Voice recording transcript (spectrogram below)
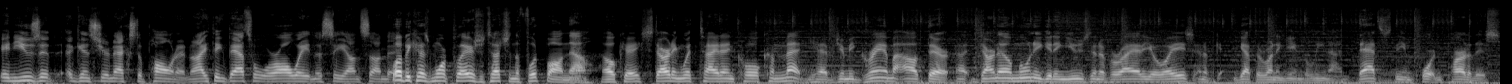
and use it against your next opponent. And I think that's what we're all waiting to see on Sunday. Well, because more players are touching the football now, okay? Starting with tight end Cole Kmet. You have Jimmy Graham out there. Uh, Darnell Mooney getting used in a variety of ways, and you got the running game to lean on. That's the important part of this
